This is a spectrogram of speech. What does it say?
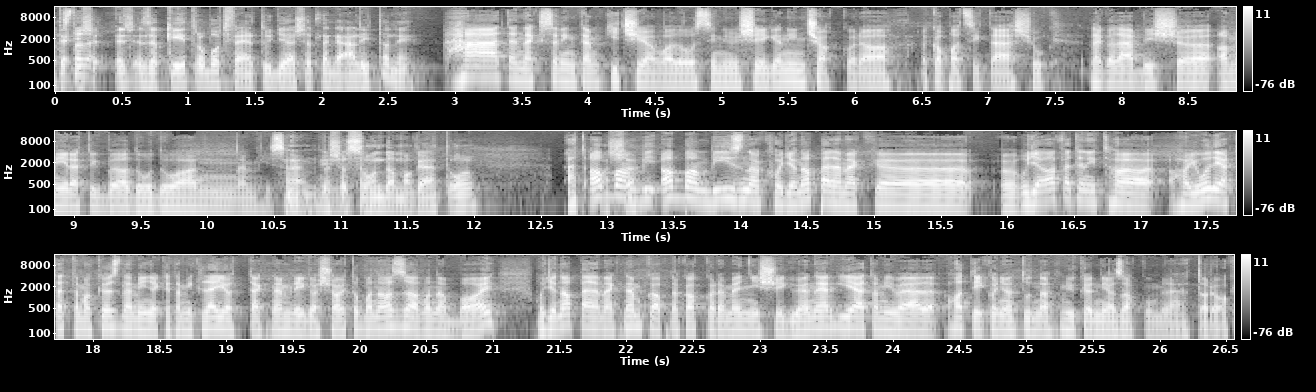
Te, és ez, ez a két robot fel tudja esetleg állítani? Hát ennek szerintem kicsi a valószínűsége, nincs akkora a kapacitásuk. Legalábbis a méretükből adódóan nem hiszem. Nem. És a hiszem. szonda magától? Hát abban, bí- abban bíznak, hogy a napelemek, ugye alapvetően itt, ha, ha jól értettem a közleményeket, amik lejöttek nemrég a sajtóban, azzal van a baj, hogy a napelemek nem kapnak akkora mennyiségű energiát, amivel hatékonyan tudnak működni az akkumulátorok.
